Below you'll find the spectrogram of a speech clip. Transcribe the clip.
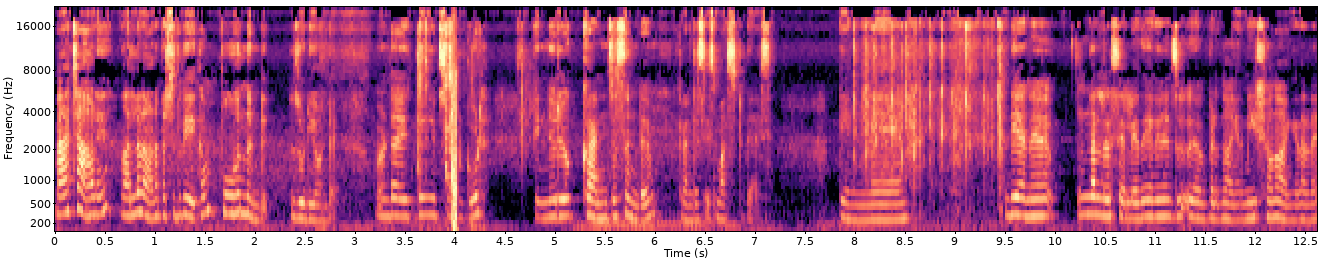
മാച്ചാണ് നല്ലതാണ് പക്ഷെ ഇത് വേഗം പോകുന്നുണ്ട് ജുഡി ഉണ്ട് അതുകൊണ്ട് I think it's not good പിന്നെ ഒരു ക്രഞ്ചസ് ഉണ്ട്. ക്രഞ്ചസ് ഈസ് മസ്റ്റ് ഗാസ് പിന്നെ ഇത് ഞാൻ നല്ല രസമല്ലേ ഇത് ഞാൻ ഇവിടെ നിന്ന് വാങ്ങിയത്. മീഷോന്ന് വാങ്ങിയതാണ്.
